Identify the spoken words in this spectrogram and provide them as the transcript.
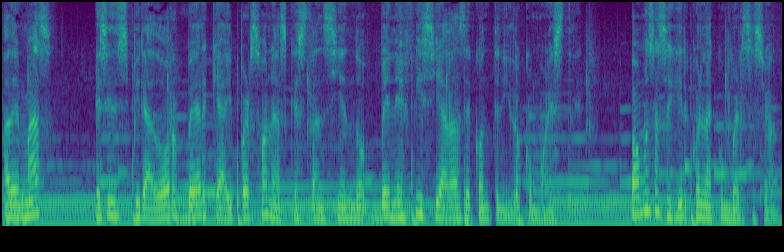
Además, es inspirador ver que hay personas que están siendo beneficiadas de contenido como este. Vamos a seguir con la conversación,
